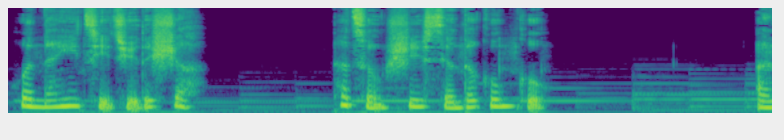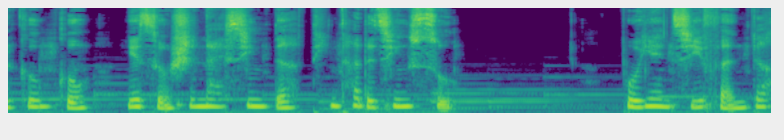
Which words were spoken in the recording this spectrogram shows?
或难以解决的事儿，他总是想到公公，而公公也总是耐心的听他的倾诉，不厌其烦的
